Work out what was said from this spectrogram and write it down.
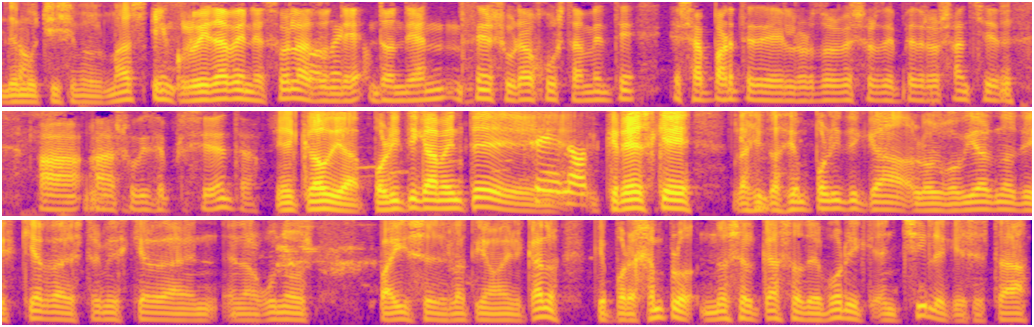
de, muchísimos más. Incluida Venezuela, donde, donde han censurado justamente esa parte de los dos besos de Pedro Sánchez a, su vicepresidenta. Eh, Claudia, políticamente, ¿crees que la situación política, los gobiernos de izquierda, de extrema izquierda en, en algunos países latinoamericanos, que por ejemplo no es el caso de Boric en Chile, que se está eh,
